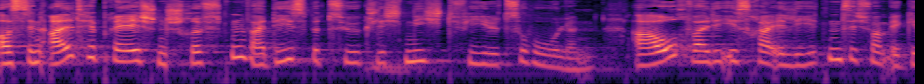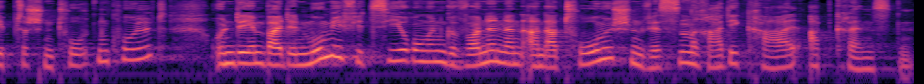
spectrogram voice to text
Aus den althebräischen Schriften war diesbezüglich nicht viel zu holen, auch weil die Israeliten sich vom ägyptischen Totenkult und dem bei den Mumifizierungen gewonnenen anatomischen Wissen radikal abgrenzten.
